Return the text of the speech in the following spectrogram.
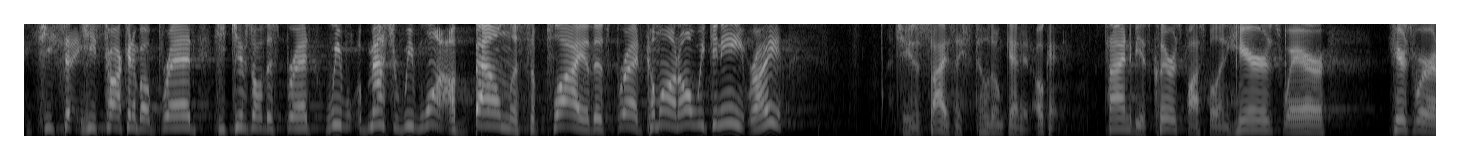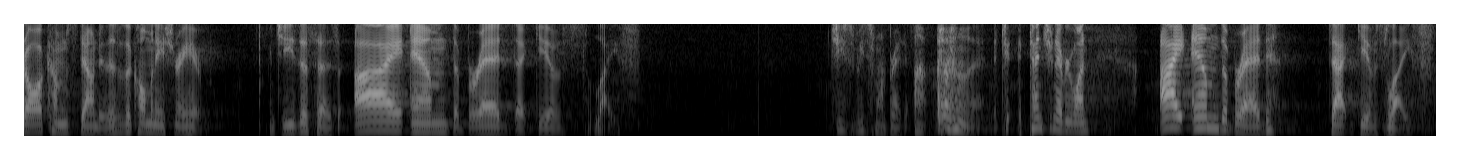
He said, he's talking about bread. He gives all this bread. We, Master, we want a boundless supply of this bread. Come on, all we can eat, right? Jesus sighs. They still don't get it. Okay, time to be as clear as possible. And here's where, here's where it all comes down to. This is the culmination right here. Jesus says, I am the bread that gives life. Jesus, we just want bread. Uh, attention, everyone. I am the bread that gives life.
